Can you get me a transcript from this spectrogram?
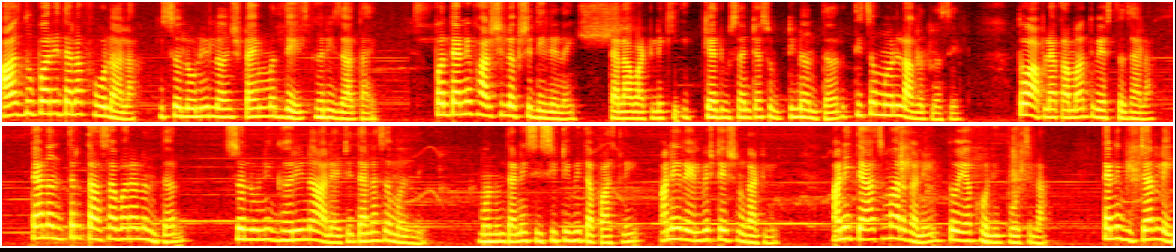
आज दुपारी त्याला फोन आला की सलोनी लंच टाईममध्येच घरी जात आहे. पण त्याने फारसे लक्ष दिले नाही. त्याला वाटले की इतक्या दिवसांच्या सुट्टीनंतर तिचं मन लागत नसेल. तो आपल्या कामात व्यस्त झाला. त्यानंतर तासाभरानंतर सलोनी घरी न आल्याचे त्याला समजले. म्हणून त्याने सी सी टी व्ही तपासली आणि रेल्वे स्टेशन गाठले आणि त्याच मार्गाने तो या खोलीत पोचला त्याने विचारले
